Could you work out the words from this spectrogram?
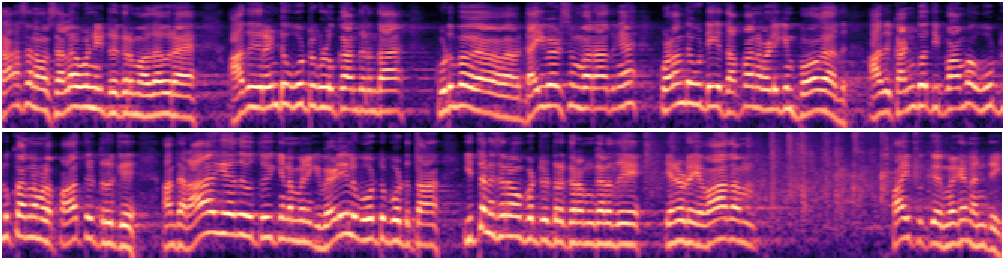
காசை நம்ம செலவு பண்ணிகிட்டு இருக்கிறோமோ தவிர அது ரெண்டு வீட்டுக்குள்ள உட்காந்துருந்தா குடும்ப டைவர்ஸும் வராதுங்க. குழந்தை குட்டிக்கு தப்பான வழிக்கும் போகாது. அது கண்கொத்தி பாம்பா வீட்டில் உட்காந்து நம்மளை பார்த்துட்டு இருக்கு. அந்த ராகுகேதுவை தூக்கி நம்ம இன்றைக்கி வெளியில் ஓட்டு போட்டு தான் இத்தனை சிரமப்பட்டுட்டு இருக்கிறோங்கிறது என்னுடைய வாதம். வாய்ப்புக்கு மிக நன்றி.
